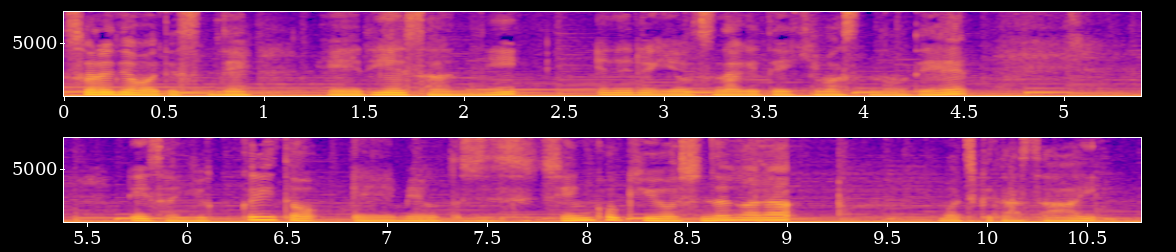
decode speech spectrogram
それではですね、えー、りえさんにエネルギーをつなげていきますのでりえさんゆっくりと、えー、目を閉じて深呼吸をしながらお待ちください。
